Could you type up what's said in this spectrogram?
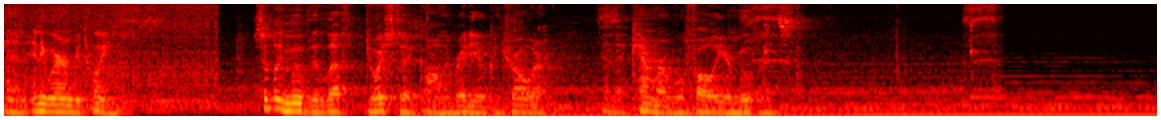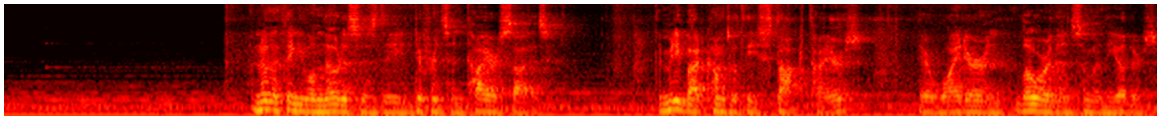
and anywhere in between. Simply move the left joystick on the radio controller and the camera will follow your movements. Another thing you will notice is the difference in tire size. The Minibot comes with these stock tires. They're wider and lower than some of the others.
